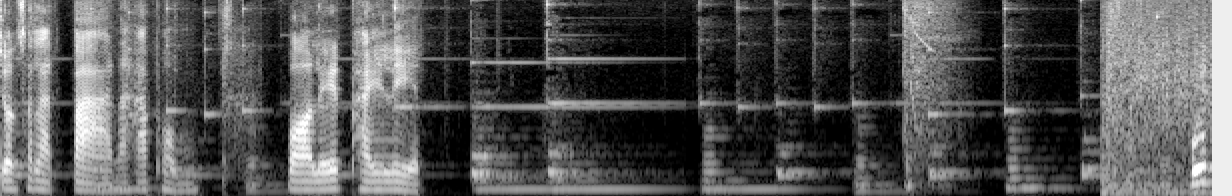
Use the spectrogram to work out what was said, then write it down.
จนสลัดป่านะครับผมฟอเรสไพเรตปุ๊บ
